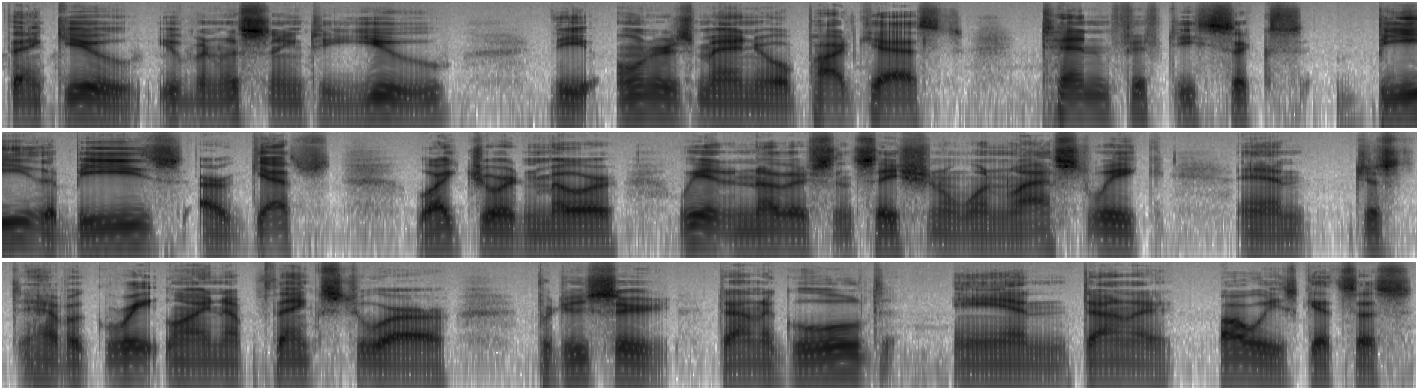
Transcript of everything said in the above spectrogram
Thank you. You've been listening to you, the Owner's Manual podcast, 1056B. The B's, our guests like Jordan Miller. We had another sensational one last week and just have a great lineup thanks to our producer, Donna Gould. And Donna always gets us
